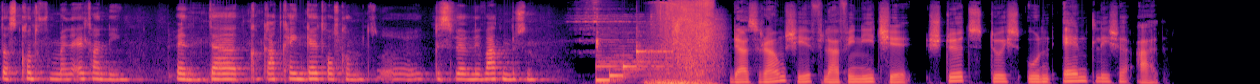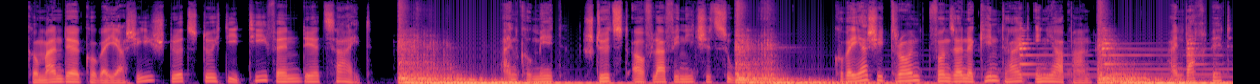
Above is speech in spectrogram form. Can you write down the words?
das Konto von meinen Eltern legen. Wenn da gerade kein Geld rauskommt, äh, bis wenn wir warten müssen. Das Raumschiff La Fenice stürzt durchs unendliche All. Commander Kobayashi stürzt durch die Tiefen der Zeit. Ein Komet stürzt auf La Fenice zu. Kobayashi träumt von seiner Kindheit in Japan. Ein Bachbett,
